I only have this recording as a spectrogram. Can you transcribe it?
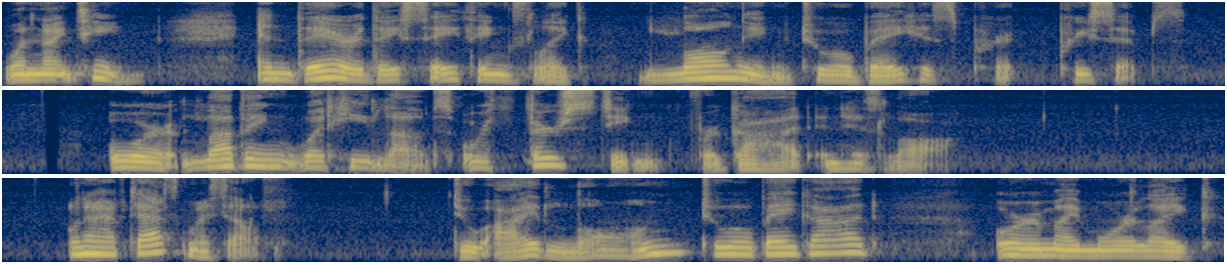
119. And there they say things like longing to obey his pre- precepts, or loving what he loves, or thirsting for God and his law. And I have to ask myself, do I long to obey God? Or am I more like,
